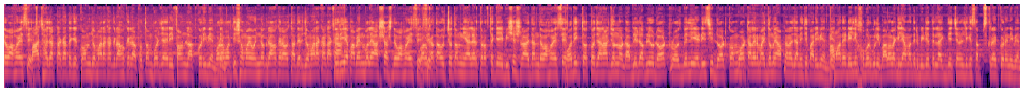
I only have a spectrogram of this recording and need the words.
দেওয়া হয়েছে। পাঁচ হাজার টাকা থেকে কম জমা রাখা গ্রাহকেরা প্রথম পর্যায়ে রিফান্ড লাভ করিবেন। পরবর্তী সময় অন্য গ্রাহকেরাও তাদের জমা রাখা টাকা ফিরিয়ে পাবেন বলে আশ্বাস দেওয়া হয়েছে। কলকাতা উচ্চতম ন্যায়ালয়ের তরফ থেকে এই বিশেষ রায়দান দেওয়া হয়েছে। অধিক তথ্য জানার জন্য ডাব্লিউ ডট রসবেলি এডিসি ডট কম পোর্টালের মাধ্যমে আপনারা জানিতে পারিবেন। আমাদের ডেইলি খবরগুলি ভালো লাগলে আমাদের ভিডিওতে লাইক দিয়ে চ্যানেলটিকে সাবস্ক্রাইব করে নেবেন।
